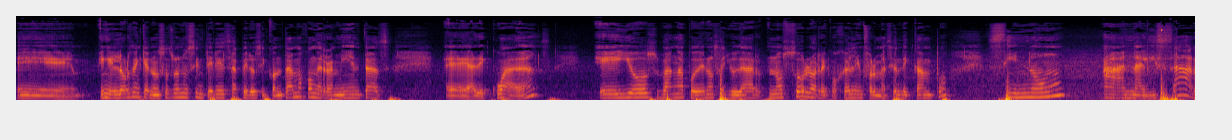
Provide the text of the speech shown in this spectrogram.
eh, en el orden que a nosotros nos interesa, pero si contamos con herramientas eh, adecuadas, ellos van a podernos ayudar no solo a recoger la información de campo, sino a analizar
